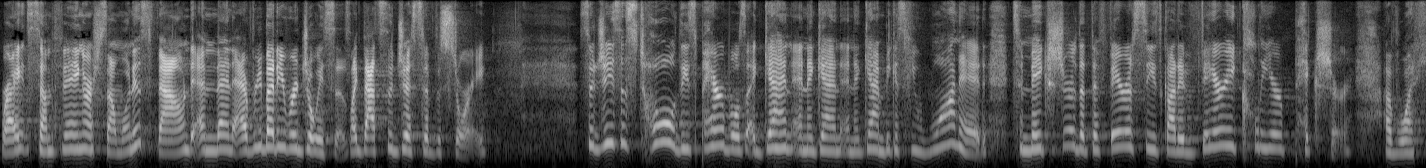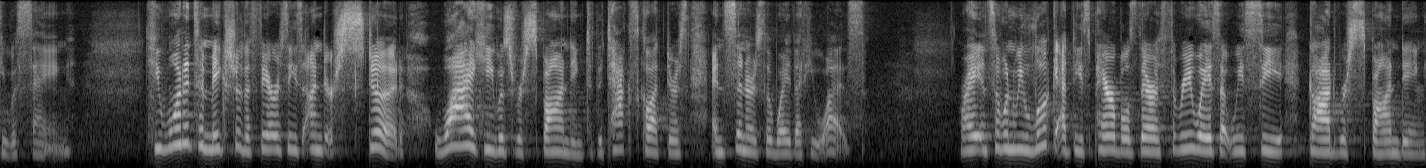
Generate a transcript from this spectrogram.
right? Something or someone is found, and then everybody rejoices. Like that's the gist of the story. So Jesus told these parables again and again and again because he wanted to make sure that the Pharisees got a very clear picture of what he was saying. He wanted to make sure the Pharisees understood why he was responding to the tax collectors and sinners the way that he was. Right? And so when we look at these parables, there are three ways that we see God responding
